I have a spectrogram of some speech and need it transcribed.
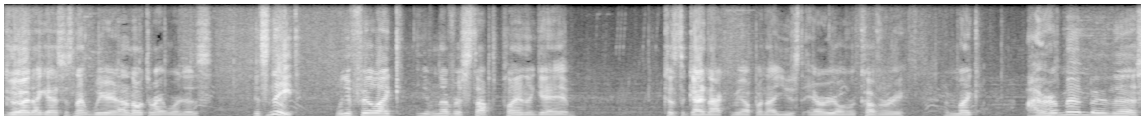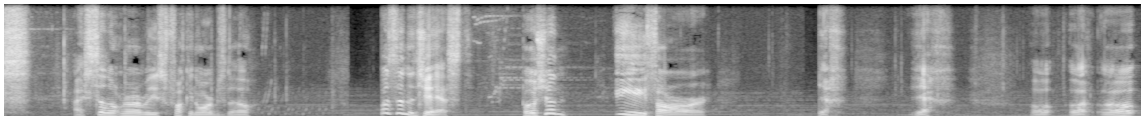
good? I guess isn't that weird? I don't know what the right word is. It's neat when you feel like you've never stopped playing a game because the guy knocked me up and I used aerial recovery. I'm like, I remember this. I still don't remember these fucking orbs though. What's in the chest? Potion? Ether. Yeah, yeah. Oh, oh, oh.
